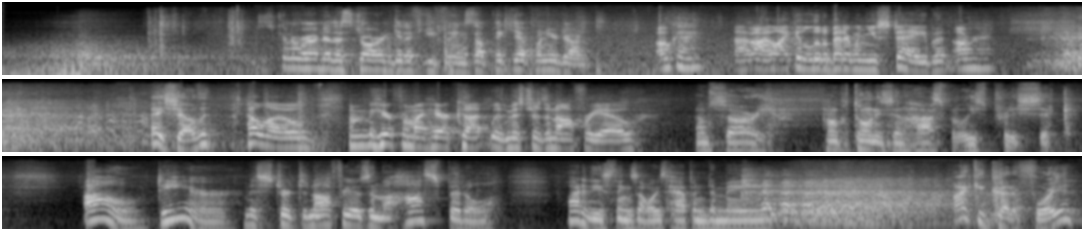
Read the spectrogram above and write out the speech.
I'm just gonna run to the store and get a few things. I'll pick you up when you're done. Okay. I, I like it a little better when you stay, but all right. Hey, Sheldon. Hello. I'm here for my haircut with Mr. D'Onofrio. I'm sorry. Uncle Tony's in the hospital. He's pretty sick. Oh, dear. Mr. D'Onofrio's in the hospital. Why do these things always happen to me? I could cut it for you.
